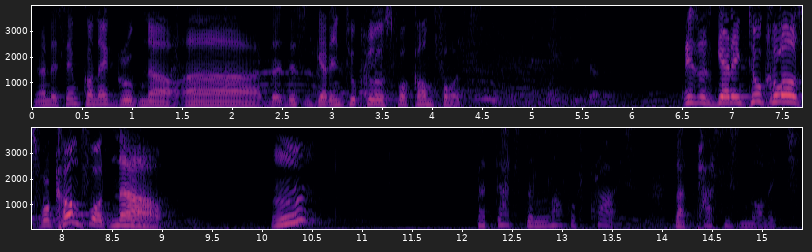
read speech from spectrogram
You're in the same connect group now. Uh, th- this is getting too close for comfort. This is getting too close for comfort now. Hmm? But that's the love of Christ that passes knowledge.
